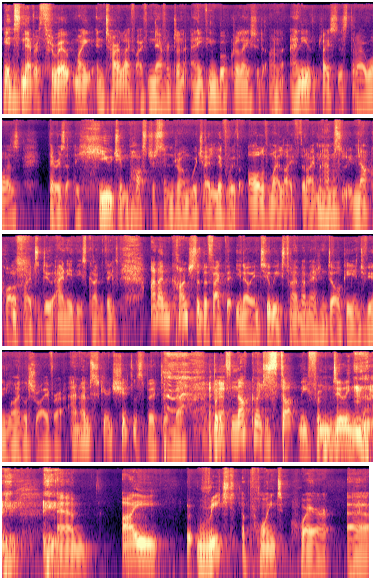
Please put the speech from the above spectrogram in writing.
It's never, throughout my entire life, I've never done anything book related on any of the places that I was. There is a huge imposter syndrome, which I live with all of my life, that I'm absolutely not qualified to do any of these kind of things. And I'm conscious of the fact that, you know, in two weeks' time, I'm out in Dalkey interviewing Lionel Shriver, and I'm scared shitless about doing that. but it's not going to stop me from doing that. Um, I reached a point where uh,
